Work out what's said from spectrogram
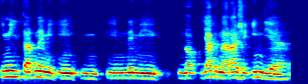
i militarnymi i, i innymi no, jak na razie Indie y,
